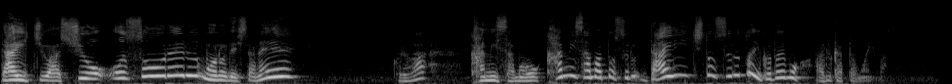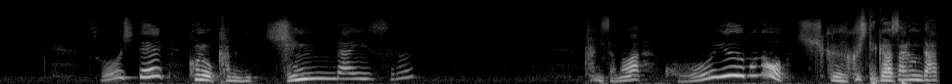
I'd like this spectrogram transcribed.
第一は主を恐れるものでしたね。これは神様を神様とする第一とするということでもあるかと思います。そうしてこの神に信頼する。神様はこういうものを祝福してくださるんだ。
